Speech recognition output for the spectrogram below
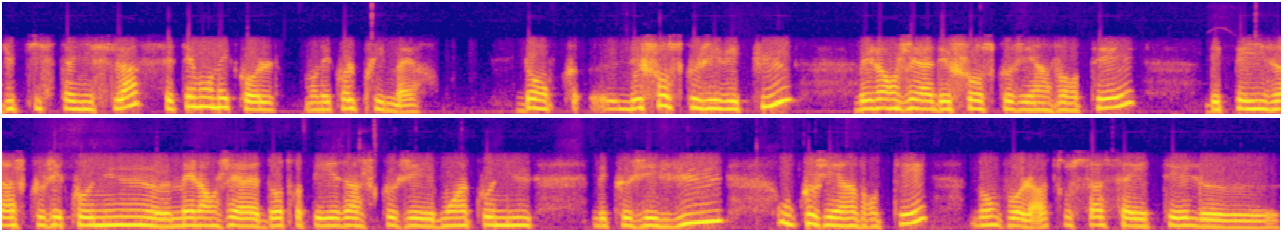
du petit Stanislas, c'était mon école, mon école primaire. Donc, euh, des choses que j'ai vécues, mélangées à des choses que j'ai inventées, des paysages que j'ai connus, euh, mélangés à d'autres paysages que j'ai moins connus, mais que j'ai vus ou que j'ai inventés. Donc voilà, tout ça, ça a été le,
